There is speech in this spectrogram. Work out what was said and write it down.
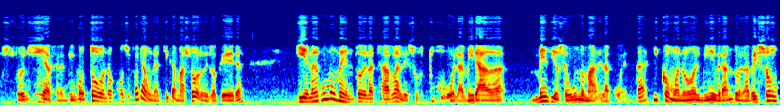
sus ironías en el mismo tono, como si fuera una chica mayor de lo que era. Y en algún momento de la charla le sostuvo la mirada medio segundo más de la cuenta y, como no, el mini Brando la besó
